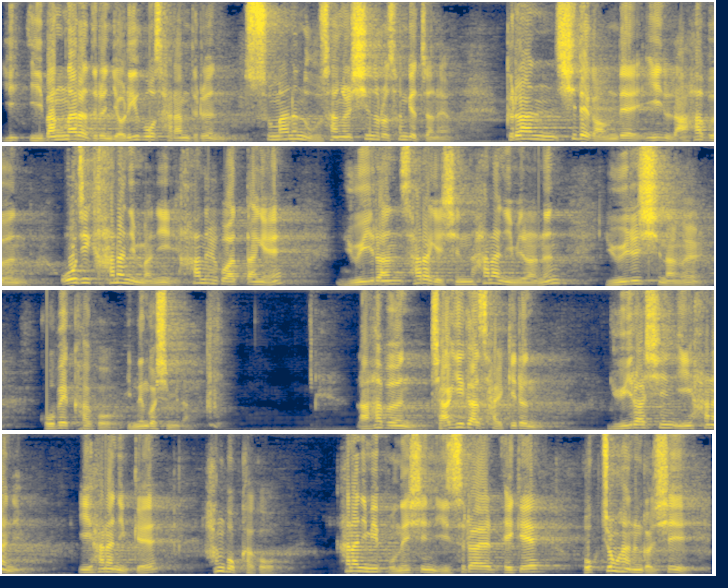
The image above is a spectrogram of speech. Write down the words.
이방 나라들은 여리고 사람들은 수많은 우상을 신으로 섬겼잖아요. 그러한 시대 가운데 이 라합은 오직 하나님만이 하늘과 땅에 유일한 살아계신 하나님이라는 유일 신앙을 고백하고 있는 것입니다. 라합은 자기가 살 길은 유일하신 이 하나님, 이 하나님께 항복하고 하나님이 보내신 이스라엘에게 복종하는 것이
